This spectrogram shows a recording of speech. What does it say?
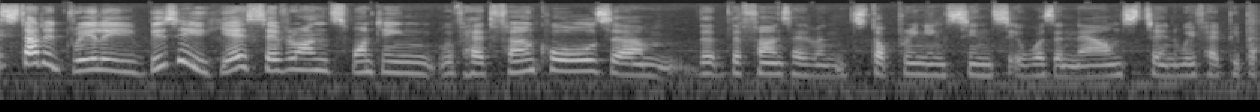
It started really busy. Yes, everyone's wanting. We've had phone calls. Um, the, the phones haven't stopped ringing since it was announced, and we've had people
